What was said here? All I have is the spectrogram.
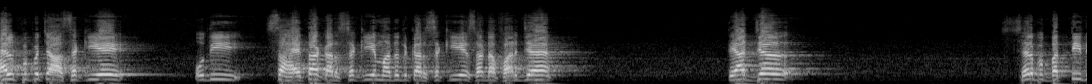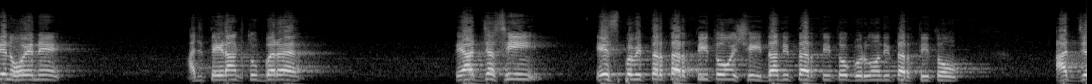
ਹੈਲਪ ਪਹੁੰਚਾ ਸਕੀਏ, ਉਹਦੀ ਸਹਾਇਤਾ ਕਰ ਸਕੀਏ, ਮਦਦ ਕਰ ਸਕੀਏ, ਸਾਡਾ ਫਰਜ਼ ਹੈ। ਤੇ ਅੱਜ ਸਿਰਫ 32 ਦਿਨ ਹੋਏ ਨੇ, ਅੱਜ 13 ਅਕਤੂਬਰ ਹੈ। ਤੇ ਅੱਜ ਅਸੀਂ ਇਸ ਪਵਿੱਤਰ ਧਰਤੀ ਤੋਂ, ਸ਼ਹੀਦਾਂ ਦੀ ਧਰਤੀ ਤੋਂ, ਗੁਰੂਆਂ ਦੀ ਧਰਤੀ ਤੋਂ ਅੱਜ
